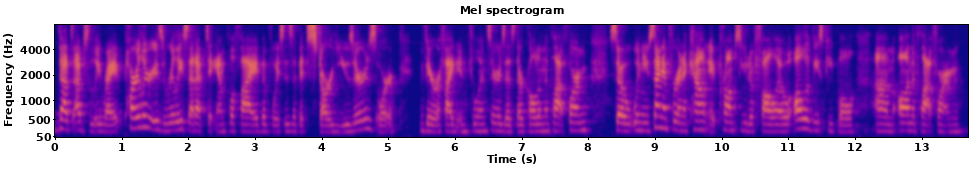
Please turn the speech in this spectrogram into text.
that's absolutely right. Parler is really set up to amplify the voices of its star users or verified influencers, as they're called on the platform. So when you sign up for an account, it prompts you to follow all of these people um, on the platform.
